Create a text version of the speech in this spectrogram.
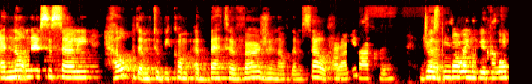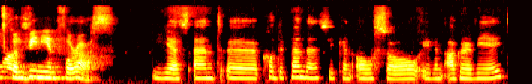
And not necessarily help them to become a better version of themselves right? Exactly. Just uh, going with what's convenient for us. Yes and uh, codependency can also even aggravate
